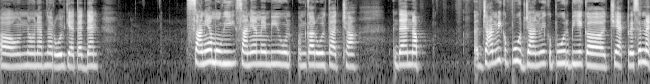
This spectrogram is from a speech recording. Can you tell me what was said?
उन्होंने अपना रोल किया था। देन सानिया मूवी सानिया में भी उन, उनका रोल था अच्छा। देन अब जानवी कपूर जानवी कपूर भी एक अच्छी एक्ट्रेस है। नहीं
